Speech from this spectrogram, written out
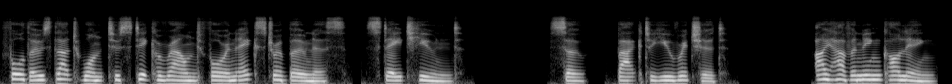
For those that want to stick around for an extra bonus, stay tuned. So, back to you, Richard. I have an inkling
